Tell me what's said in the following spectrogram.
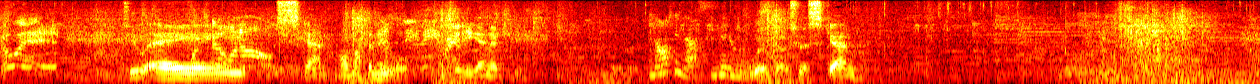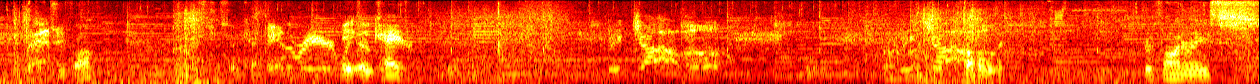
Go ahead. to What's going a on? scan. Oh, not the mule. To the energy. Not enough minerals. We'll go to a scan. Too far? No, it's just okay. In the rear. with okay. Big job, huh? Big job. Double refineries.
